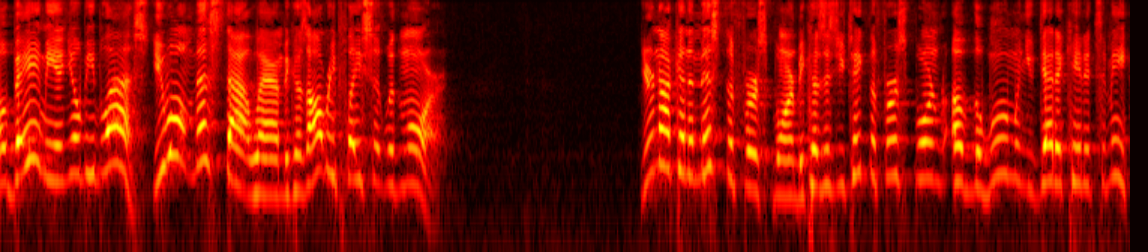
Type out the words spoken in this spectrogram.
Obey me, and you'll be blessed. You won't miss that land because I'll replace it with more. You're not going to miss the firstborn because as you take the firstborn of the womb when you dedicate it to me,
